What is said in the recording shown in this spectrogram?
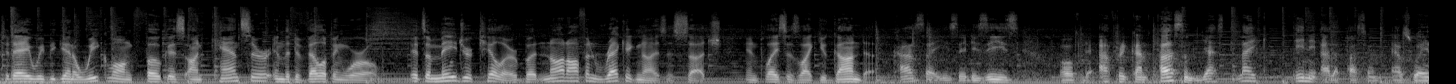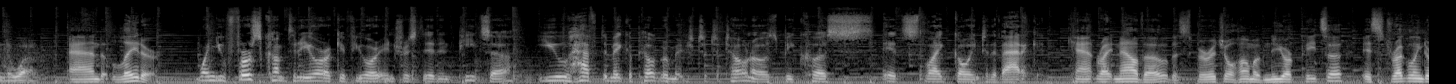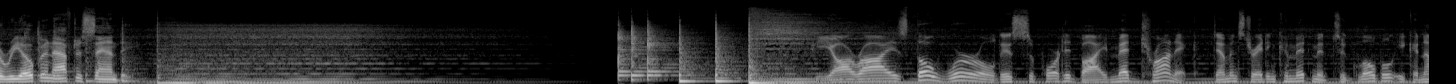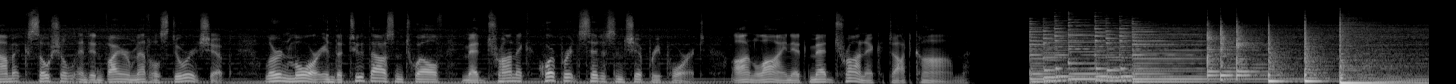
Today, we begin a week long focus on cancer in the developing world. It's a major killer, but not often recognized as such in places like Uganda. Cancer is a disease of the African person, just like any other person elsewhere in the world. And later, when you first come to New York, if you're interested in pizza, you have to make a pilgrimage to Totonno's because it's like going to the Vatican. Can't right now, though. The spiritual home of New York pizza is struggling to reopen after Sandy. PRI's The World is supported by Medtronic, demonstrating commitment to global economic, social, and environmental stewardship. Learn more in the 2012 Medtronic Corporate Citizenship Report, online at medtronic.com.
